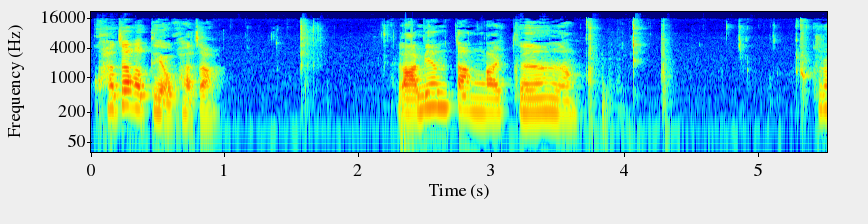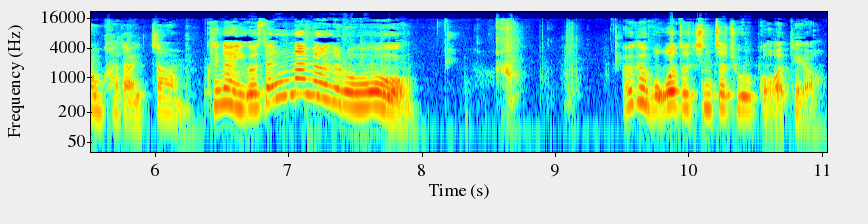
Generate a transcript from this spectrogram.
과자 같아요, 과자. 라면 땅 같은 그런 과자 있죠? 그냥 이거 생라면으로 이렇게 먹어도 진짜 좋을 것 같아요.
